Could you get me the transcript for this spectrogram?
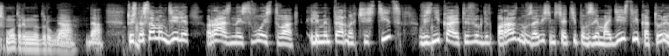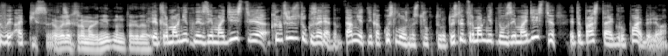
смотрим на другое. Да, да. То есть на самом деле разные свойства элементарных частиц возникают и выглядят по-разному в зависимости от типа взаимодействия, которые вы описываете. В электромагнитном тогда? Электромагнитное взаимодействие характеризуется только зарядом. Там нет никакой сложной структуры. То есть электромагнитного взаимодействия это простая группа Абелева.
